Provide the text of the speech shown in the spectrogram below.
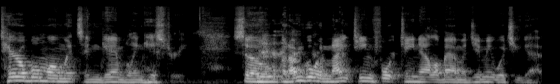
terrible moments in gambling history. So, but I'm going 1914 Alabama. Jimmy, what you got?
